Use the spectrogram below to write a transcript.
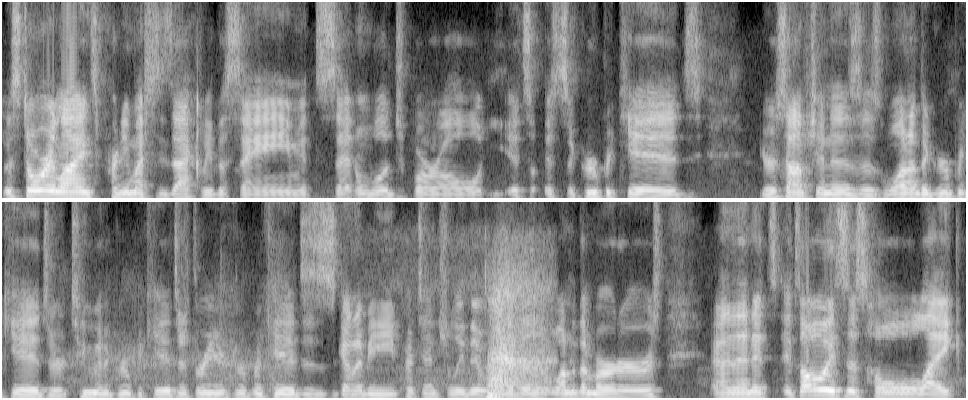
The storyline's pretty much exactly the same. It's set in Woodsboro. It's it's a group of kids. Your assumption is is one of the group of kids, or two of the group of kids, or three of the group of kids is going to be potentially the one of the one of the murderers, and then it's it's always this whole like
